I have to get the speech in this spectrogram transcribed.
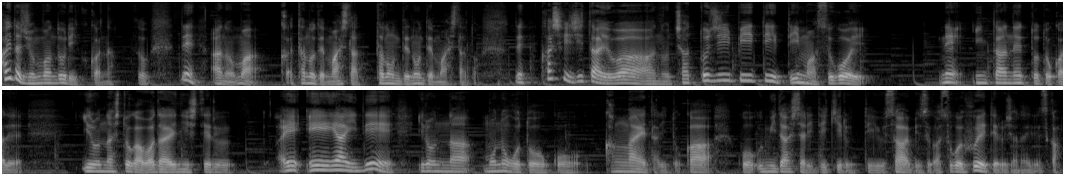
書いた順番通りいくかなそうであのまあ頼んでました頼んで飲んでましたとで歌詞自体はあのチャット GPT って今すごいねインターネットとかでいろんな人が話題にしてる AI でいろんな物事をこう考えたりとかこう生み出したりできるっていうサービスがすごい増えてるじゃないですか。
